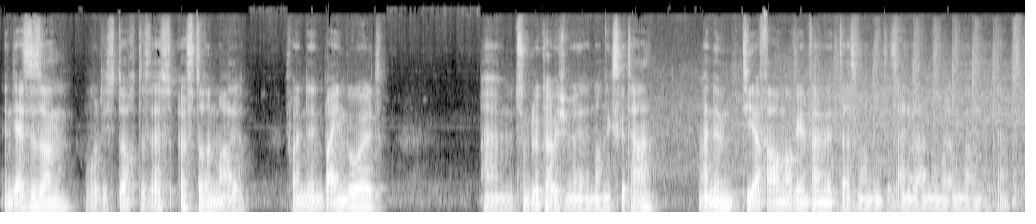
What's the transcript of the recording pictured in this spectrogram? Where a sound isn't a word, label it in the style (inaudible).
in der Saison wurde ich doch des Öfteren mal von den Beinen geholt. Ähm, zum Glück habe ich mir noch nichts getan. Man nimmt die Erfahrung auf jeden Fall mit, dass man das ein oder andere Mal umgehauen wird. Ja.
